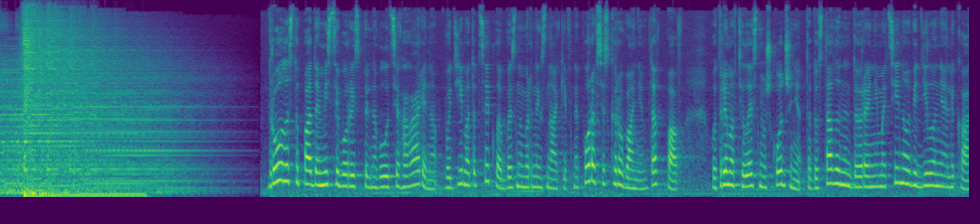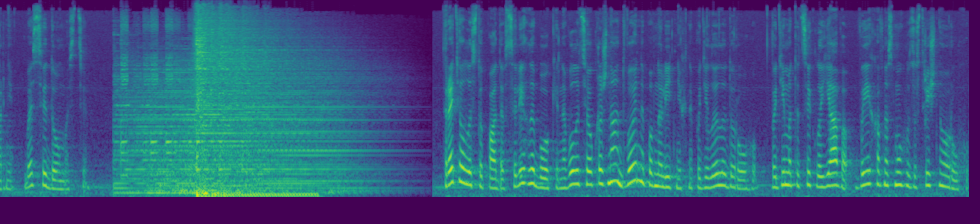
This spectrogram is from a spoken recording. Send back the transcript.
– 2 листопада в місті Бориспіль на вулиці Гагаріна водій мотоцикла без номерних знаків не порався з керуванням та впав, отримав тілесні ушкодження та доставлений до реанімаційного відділення лікарні без свідомості. – 3 листопада в селі Глибоке на вулиці Окружна двоє неповнолітніх не поділили дорогу. Водій мотоциклу Ява виїхав на смугу зустрічного руху,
